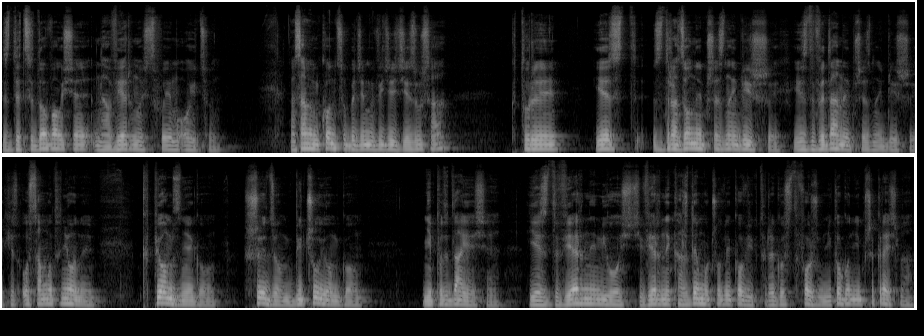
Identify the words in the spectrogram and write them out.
Zdecydował się na wierność swojemu Ojcu. Na samym końcu będziemy widzieć Jezusa, który jest zdradzony przez najbliższych, jest wydany przez najbliższych, jest osamotniony, kpią z niego, szydzą, biczują go, nie poddaje się. Jest wierny miłości, wierny każdemu człowiekowi, którego stworzył, nikogo nie przekreśla,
